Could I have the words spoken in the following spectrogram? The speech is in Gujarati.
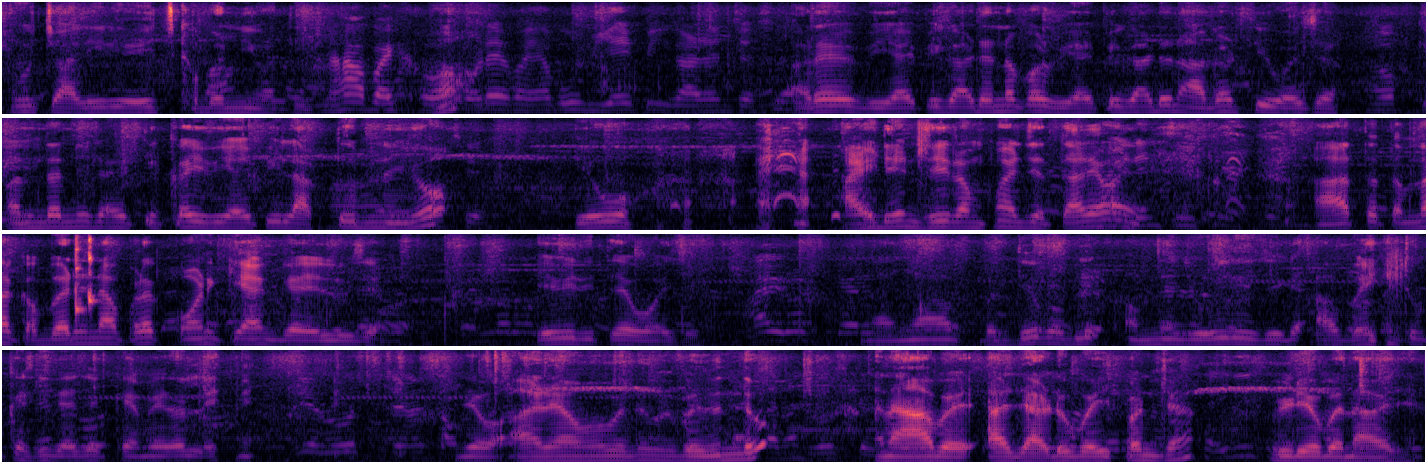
શું ચાલી રહ્યું એ જ ખબર નહીં હોતી. ના ભાઈ ખબર પડે ભાઈ. આ બહુ વીઆઈપી ગાર્ડન છે. અરે વીઆઈપી ગાર્ડન પર વીઆઈપી ગાર્ડન આગળથી હોય છે. અંદરની સાઈડથી કઈ વીઆઈપી લાગતું જ નહીં હો. એવું આઈડેન્ટી રમવા જતા રહેવાય ને હા તો તમને ખબર ના પડે કોણ ક્યાં ગયેલું છે. એવી રીતે હોય છે. અહીંયા બધી પબ્લિક અમને જોઈ રહી છે કે આ ભાઈ શું કરી રહ્યા છે કેમેરો લઈને. જો અરે અમે બધા ભાઈબંધો. અને આ ભાઈ આ જાડુભાઈ પણ છે વીડિયો બનાવે છે.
